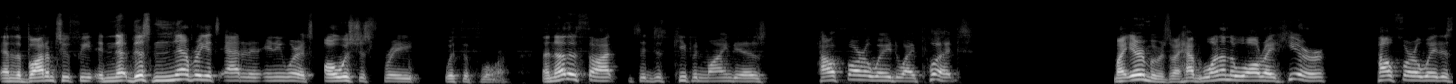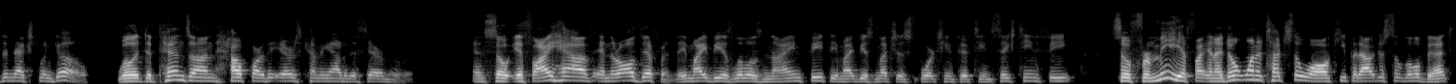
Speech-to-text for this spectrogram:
and the bottom two feet. Ne- this never gets added in anywhere. It's always just free with the floor. Another thought to just keep in mind is how far away do I put my air movers? If I have one on the wall right here, how far away does the next one go? Well, it depends on how far the air is coming out of this air mover. And so if I have, and they're all different, they might be as little as nine feet, they might be as much as 14, 15, 16 feet. So for me, if I, and I don't want to touch the wall, keep it out just a little bit.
